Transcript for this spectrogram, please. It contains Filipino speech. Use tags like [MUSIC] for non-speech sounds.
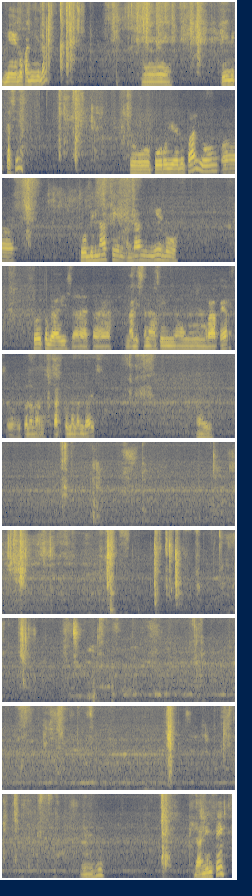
yelo kanina. Eh, init kasi. So, puro yelo tayo. Ah, tubig natin. Ang daming yelo. So, ito guys. At uh, nalis na natin yung wrapper. So, ito na lang. Sa karton na lang guys. Ay. Daming tape.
